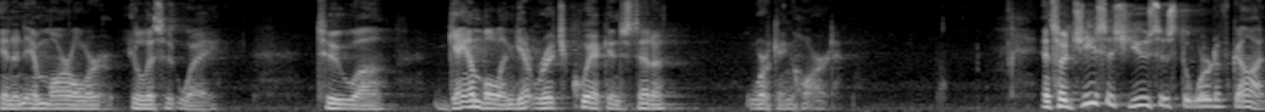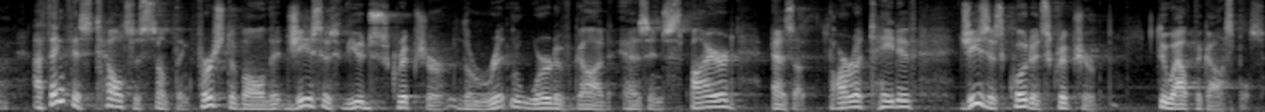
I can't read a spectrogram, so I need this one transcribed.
in an immoral or illicit way, to uh, gamble and get rich quick instead of working hard. And so Jesus uses the Word of God. I think this tells us something. First of all, that Jesus viewed Scripture, the written Word of God, as inspired, as authoritative. Jesus quoted Scripture throughout the Gospels.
